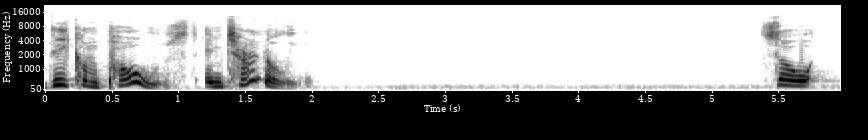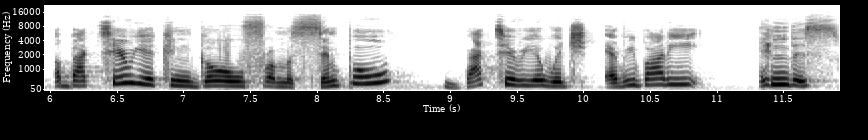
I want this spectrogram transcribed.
decompose internally. So, a bacteria can go from a simple bacteria, which everybody in this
